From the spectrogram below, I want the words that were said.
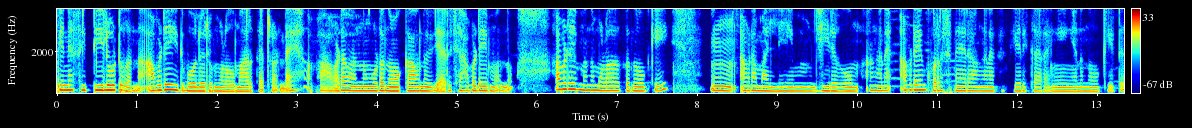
പിന്നെ സിറ്റിയിലോട്ട് വന്ന് അവിടെ ഇതുപോലൊരു മുളക് മാർക്കറ്റുണ്ടേ. അപ്പോൾ അവിടെ വന്നും കൂടെ നോക്കാമെന്ന് വിചാരിച്ച് അവിടെയും വന്നു. അവിടെയും വന്ന് മുളകൊക്കെ നോക്കി അവിടെ മല്ലിയും ജീരകവും അങ്ങനെ അവിടെയും കുറച്ച് നേരം അങ്ങനെയൊക്കെ കയറി കറങ്ങി ഇങ്ങനെ നോക്കിയിട്ട്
